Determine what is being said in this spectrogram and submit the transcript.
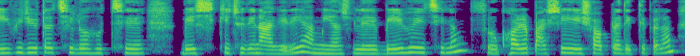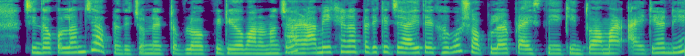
এই ভিডিওটা ছিল হচ্ছে বেশ কিছুদিন আগেরই আমি আসলে বের হয়েছিলাম। তো ঘরের পাশে এই শপটা দেখতে পেলাম। চিন্তা করলাম যে আপনাদের জন্য একটা ব্লগ ভিডিও বানানো যায় আর আমি এখানে আপনাদেরকে যাই দেখাবো, সবগুলোর প্রাইস নিয়ে কিন্তু আমার আইডিয়া নেই।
